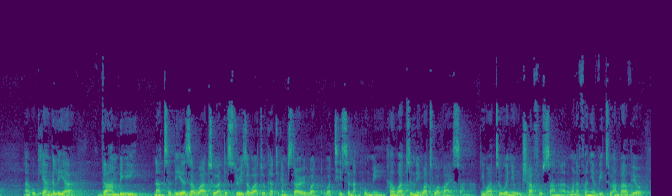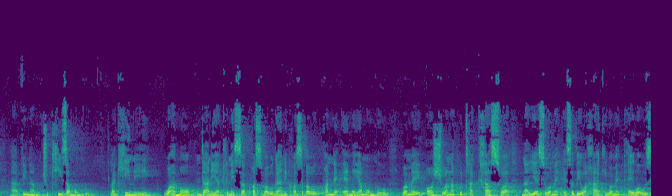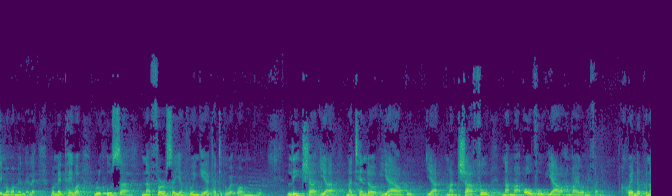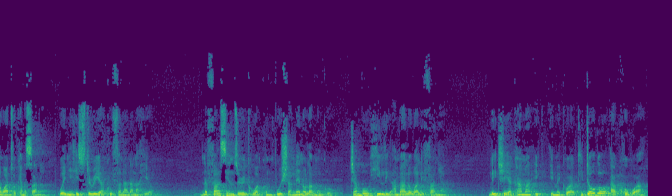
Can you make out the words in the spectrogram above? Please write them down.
uh, ukiangalia dhambi na tabia za watu, desturi za watu katika mstari wa, wa tisa na kumi, hao watu ni watu wabaya sana, ni watu wenye uchafu sana, wanafanya vitu ambavyo uh, vinamchukiza Mungu, lakini wamo ndani ya kanisa. Kwa sababu gani? Kwa sababu kwa neema ya Mungu wameoshwa na kutakaswa na Yesu, wamehesabiwa haki, wamepewa uzima wa milele, wamepewa ruhusa na fursa ya kuingia katika uwepo wa Mungu licha ya matendo yao ya machafu na maovu yao ambayo wamefanya. Huenda kuna watu kanisani wenye historia kufanana na hiyo. Nafasi nzuri kuwakumbusha neno la Mungu, jambo hili ambalo walifanya, licha ya kama imekuwa kidogo au kubwa,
